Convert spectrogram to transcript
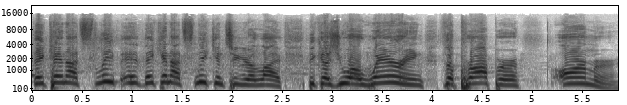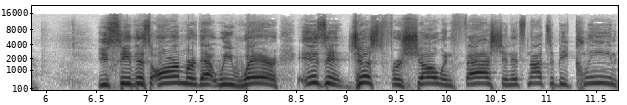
They cannot sleep eh, they cannot sneak into your life because you are wearing the proper armor. You see, this armor that we wear isn't just for show and fashion. It's not to be clean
